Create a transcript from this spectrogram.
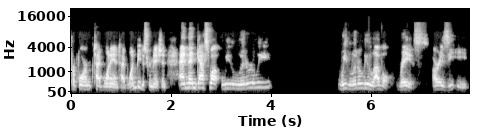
perform type 1A and type 1B discrimination. And then guess what? We literally we literally level, raise, R-A-Z-E,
